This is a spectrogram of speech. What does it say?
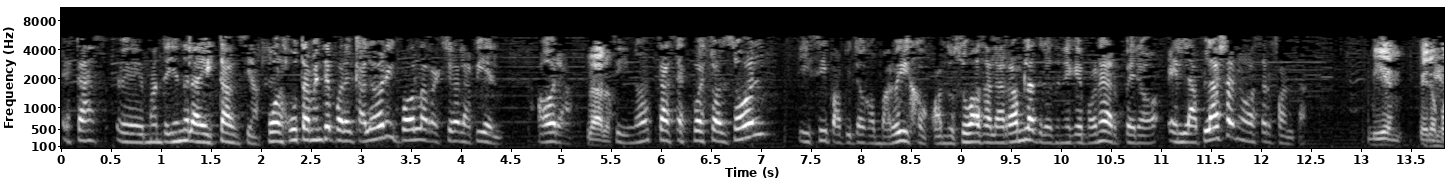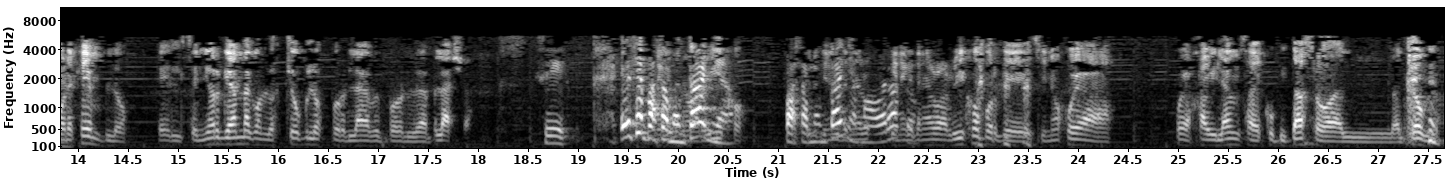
estás eh, manteniendo la distancia, por justamente por el calor y por la reacción a la piel. Ahora, Claro. si no estás expuesto al sol, y sí, papito, con barbijo. Cuando subas a la rambla te lo tenés que poner, pero en la playa no va a hacer falta. Bien, pero Bien. por ejemplo, el señor que anda con los choclos por la, por la playa. Sí. Ese pasa montaña. Pasa Tiene que montaña, tener- más barato. Tiene que tener barbijo porque si no juega, juega Javi Lanza de escupitazo al, al choclo.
